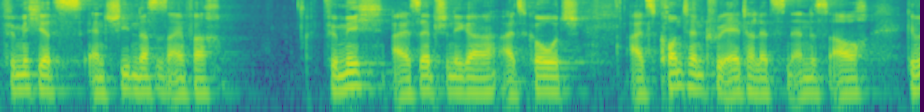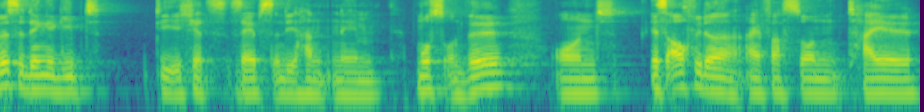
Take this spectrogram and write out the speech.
für mich jetzt entschieden, dass es einfach für mich als Selbstständiger, als Coach, als Content Creator letzten Endes auch gewisse Dinge gibt, die ich jetzt selbst in die Hand nehmen muss und will. Und ist auch wieder einfach so ein Teil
